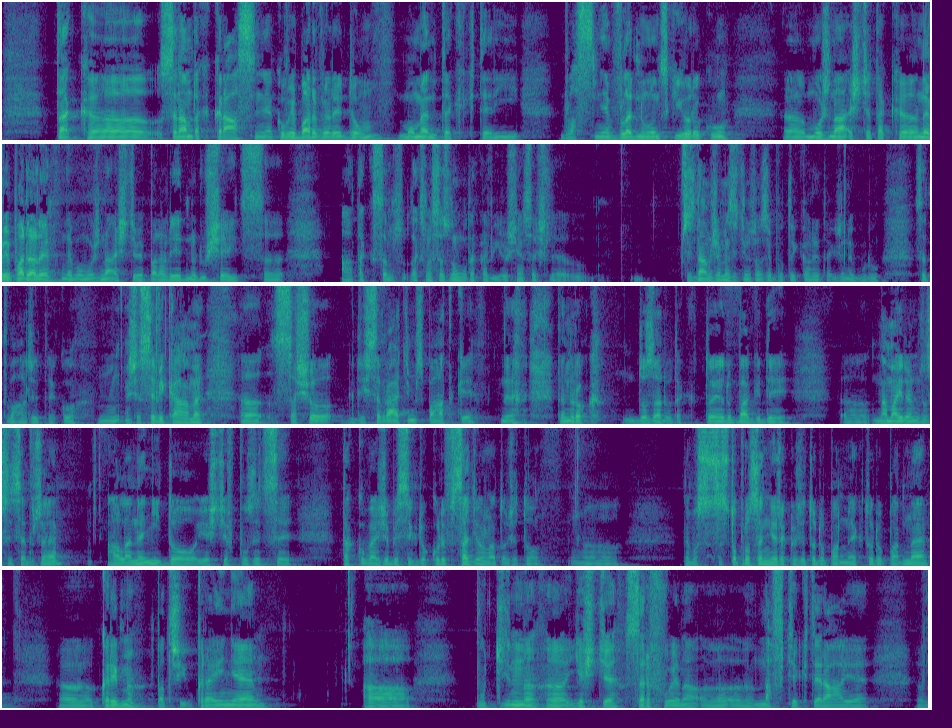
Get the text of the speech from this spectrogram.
tak eh, se nám tak krásně jako vybarvili do momentek, který vlastně v lednu loňského roku eh, možná ještě tak eh, nevypadaly, nebo možná ještě vypadaly jednodušejc. A tak, jsem, tak jsme se znovu takhle výročně sešli. Přiznám, že mezi tím jsme si potykali, takže nebudu se tvářit, jako, hm, že si vykáme. Sašo, když se vrátím zpátky, ten rok dozadu, tak to je doba, kdy eh, na Majdanu to si sevře, ale není to ještě v pozici takové, že by si kdokoliv vsadil na to, že to, eh, nebo stoprocentně řekl, že to dopadne, jak to dopadne. Eh, Krym patří Ukrajině a Putin ještě surfuje na naftě, která je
